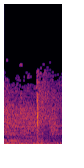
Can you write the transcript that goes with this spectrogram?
said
